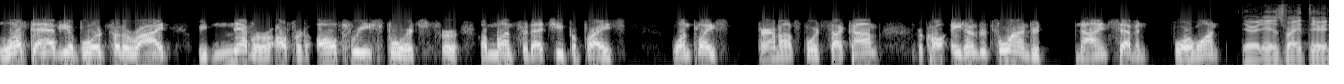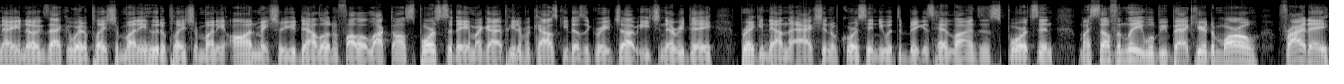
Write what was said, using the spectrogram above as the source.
Love to have you aboard for the ride. We've never offered all three sports for a month for that cheap a price. One place, ParamountSports.com, or call 800 400 9741. There it is right there. Now you know exactly where to place your money, who to place your money on. Make sure you download and follow Locked On Sports today. My guy Peter Bukowski does a great job each and every day breaking down the action, of course, hitting you with the biggest headlines in sports. And myself and Lee will be back here tomorrow, Friday,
